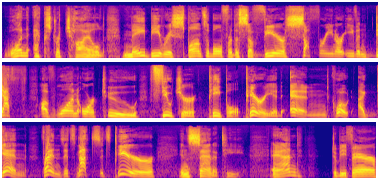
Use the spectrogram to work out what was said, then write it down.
one extra child may be responsible for the severe suffering or even death of one or two future people. Period. End quote. Again, friends, it's nuts. It's pure insanity. And to be fair,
